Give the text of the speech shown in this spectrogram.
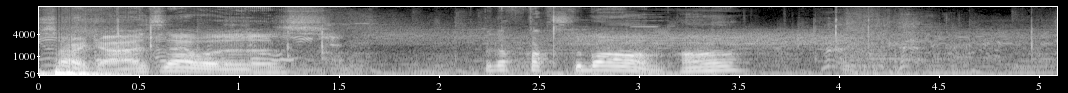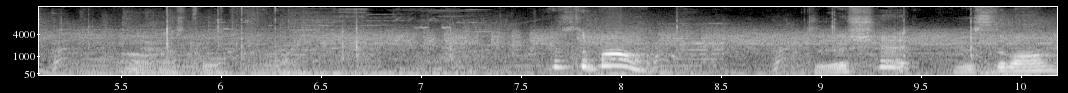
Sorry, guys. That was. Where the fuck's the bomb, huh? Is this shit? Is this the bomb?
